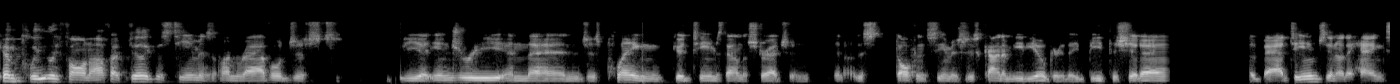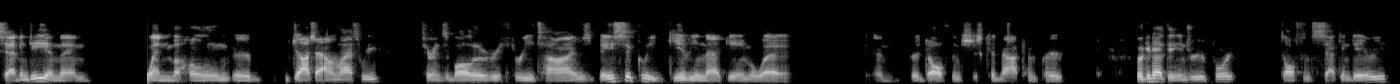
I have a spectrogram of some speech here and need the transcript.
completely fallen off. I feel like this team is unraveled just via injury and then just playing good teams down the stretch. And, you know, this Dolphins team is just kind of mediocre. They beat the shit out of the bad teams. You know, they hang 70, and then when Mahomes or Josh Allen last week turns the ball over three times, basically giving that game away. And the Dolphins just could not convert. Looking at the injury report, Dolphins secondary,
